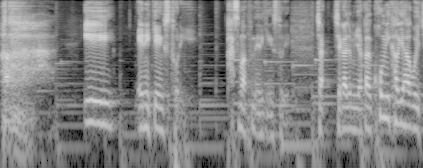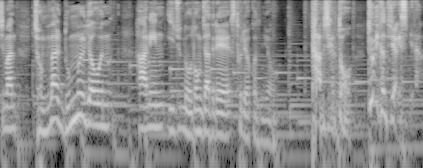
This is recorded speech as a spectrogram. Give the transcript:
하, 이 애니깽 스토리. 가슴 아픈 애니깽 스토리. 자, 제가 좀 약간 코믹하게 하고 있지만 정말 눈물겨운 한인 이주 노동자들의 스토리였거든요. 다음 시간 또 투비컨트리 하겠습니다.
